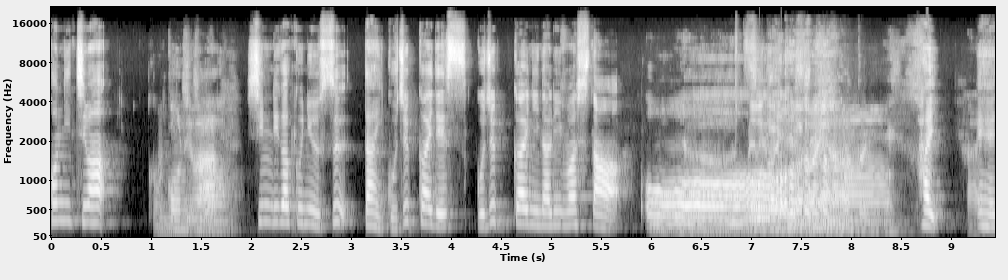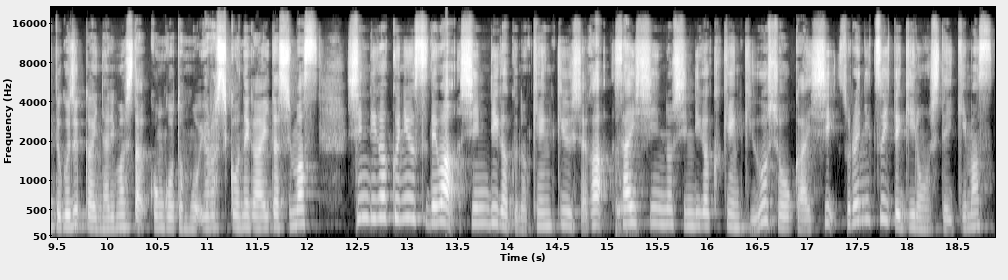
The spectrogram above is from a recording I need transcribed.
こんにちは。こんにちは。心理学ニュース第50回です。50回になりました。おーおはい。はいえっ、と、50回になりました。今後ともよろしくお願いいたします。心理学ニュースでは、心理学の研究者が最新の心理学研究を紹介し、それについて議論していきます。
